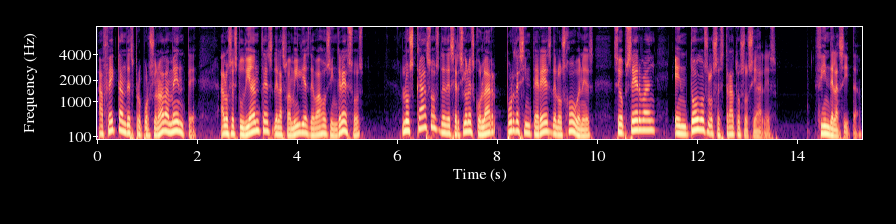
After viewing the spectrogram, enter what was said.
afectan desproporcionadamente a los estudiantes de las familias de bajos ingresos, los casos de deserción escolar por desinterés de los jóvenes se observan en todos los estratos sociales. Fin de la cita.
